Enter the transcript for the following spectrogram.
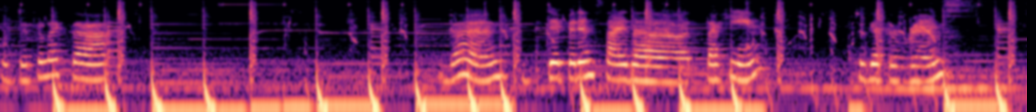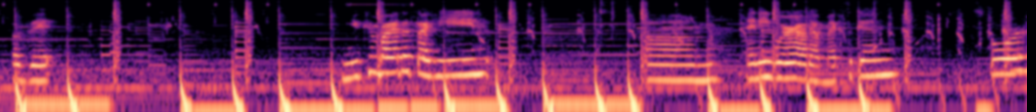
So dip it like that. Then dip it inside the Tajín to get the rim of it. You can buy the Tajín um, anywhere at a Mexican store,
